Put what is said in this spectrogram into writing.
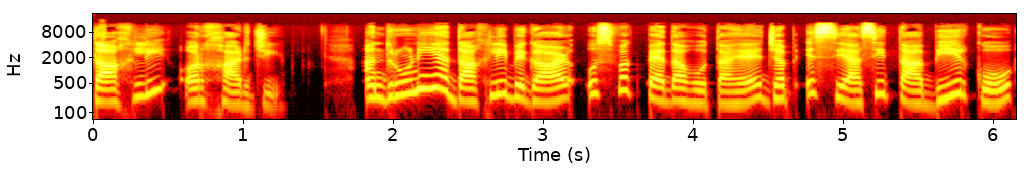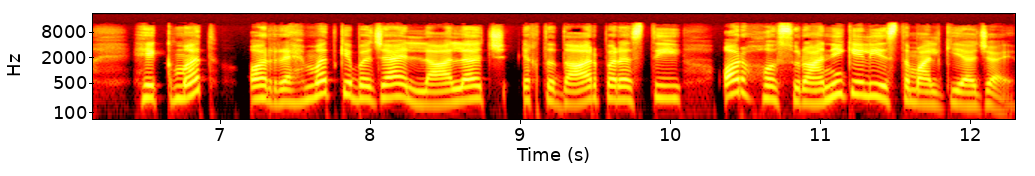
داخلی اور خارجی۔ اندرونی یا داخلی بگاڑ اس وقت پیدا ہوتا ہے جب اس سیاسی تعبیر کو حکمت اور رحمت کے بجائے لالچ اقتدار پرستی اور حوصرانی کے لیے استعمال کیا جائے۔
